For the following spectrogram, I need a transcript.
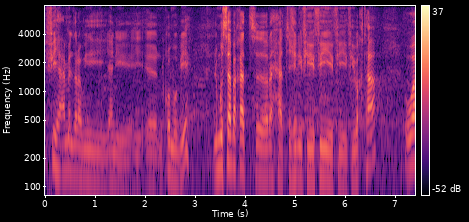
فيه عمل راوي يعني نقوم به. المسابقات آه، راح تجري في في في في وقتها. وكل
